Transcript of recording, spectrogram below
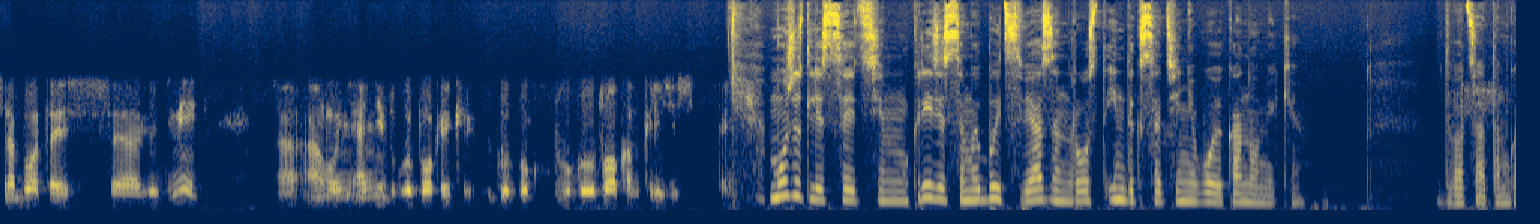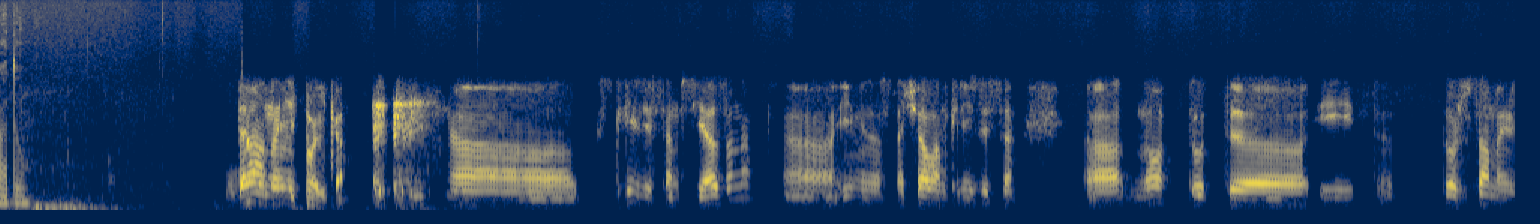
с работой с э, людьми, а они в, глубокой, глубок, в глубоком кризисе. Конечно. Может ли с этим кризисом и быть связан рост индекса теневой экономики в 2020 году? Да, но не только. А, с кризисом связано, а, именно с началом кризиса, но тут и то же самое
